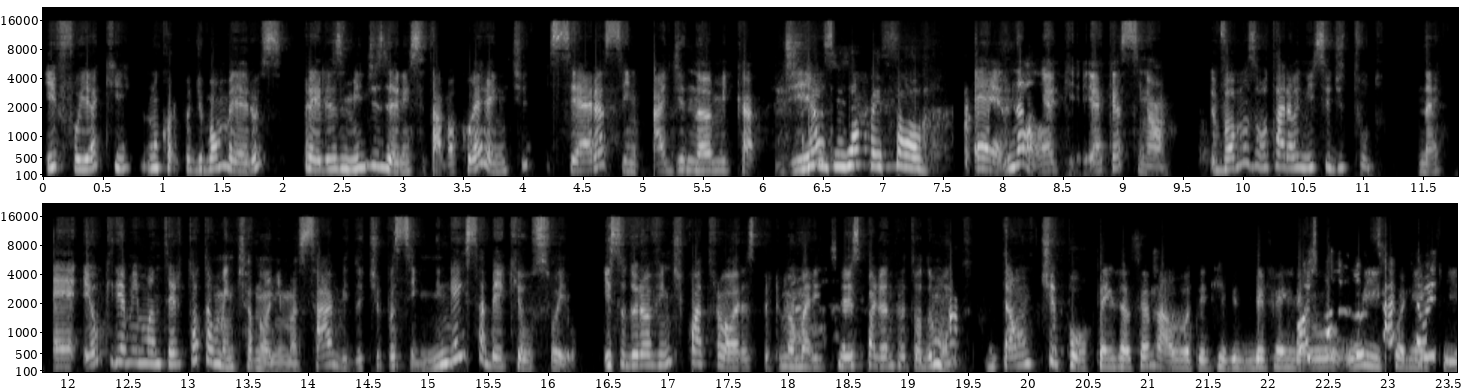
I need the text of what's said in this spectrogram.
e fui aqui no corpo de bombeiros para eles me dizerem se estava coerente, se era assim a dinâmica de. Você já pensou? É, não, é que, é que assim, ó, vamos voltar ao início de tudo né? É, eu queria me manter totalmente anônima, sabe? Do tipo assim, ninguém saber que eu sou eu. Isso durou 24 horas, porque meu marido saiu espalhando para todo mundo. Então, tipo. Sensacional, vou ter que defender o, o ícone aqui.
